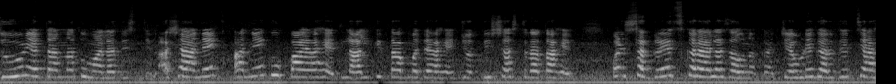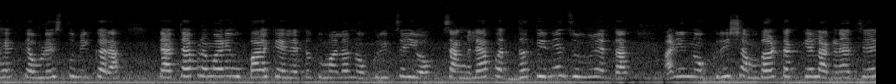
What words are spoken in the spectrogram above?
जुळून येताना तुम्हाला दिसतील. अशा अनेक अनेक उपाय आहेत. लाल किताबमध्ये आहेत ज्योतिषशास्त्रात आहेत. पण सगळेच करायला जाऊ नका. जेवढे गरजेचे आहेत तेवढेच तुम्ही करा. त्या त्याप्रमाणे उपाय केले तर तुम्हाला नोकरीचे योग चांगल्या पद्धतीने जुळून येतात आणि नोकरी शंभर टक्के लागण्याचे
